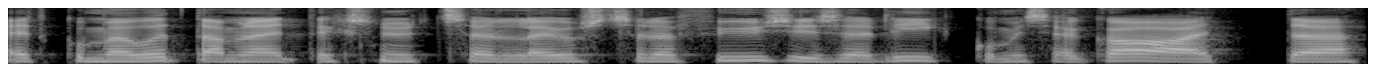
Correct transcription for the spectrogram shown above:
et kui me võtame näiteks nüüd selle just selle füüsilise liikumise ka, et äh,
